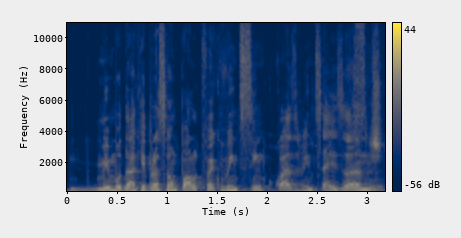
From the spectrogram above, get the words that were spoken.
me mudar aqui pra São Paulo, que foi com 25, quase 26 anos.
